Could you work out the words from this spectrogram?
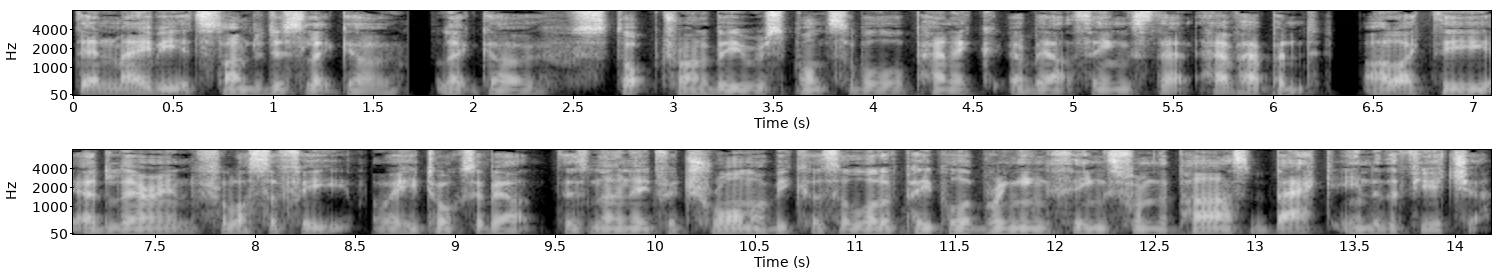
then maybe it's time to just let go. Let go. Stop trying to be responsible or panic about things that have happened. I like the Adlerian philosophy where he talks about there's no need for trauma because a lot of people are bringing things from the past back into the future.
